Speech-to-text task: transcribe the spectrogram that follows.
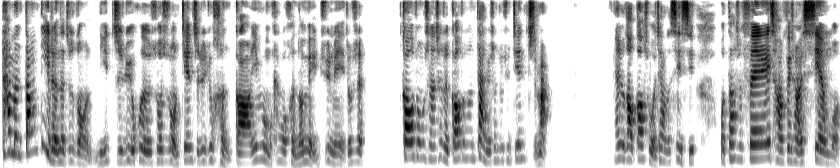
他们当地人的这种离职率或者说这种兼职率就很高，因为我们看过很多美剧里面，也就是高中生甚至高中生、大学生就去兼职嘛。他就告告诉我这样的信息，我当时非常非常羡慕，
